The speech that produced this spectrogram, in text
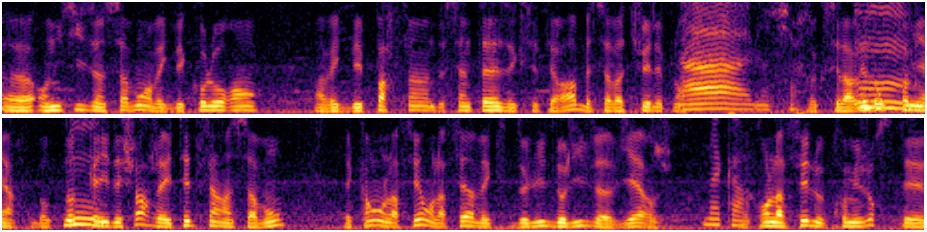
euh, on utilise un savon avec des colorants, avec des parfums de synthèse, etc., ben, ça va tuer les plantes. Ah, bien sûr. Donc c'est la raison Mm. première. Donc notre Mm. cahier des charges a été de faire un savon. Et quand on l'a fait, on l'a fait avec de l'huile d'olive vierge. D'accord. Donc on l'a fait le premier jour, c'était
